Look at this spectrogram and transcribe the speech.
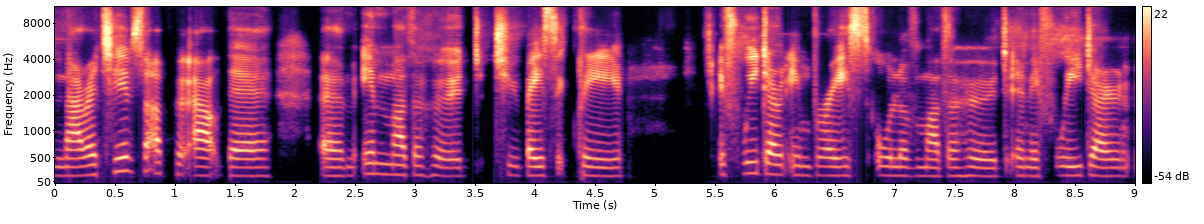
narratives that are put out there um, in motherhood to basically, if we don't embrace all of motherhood and if we don't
